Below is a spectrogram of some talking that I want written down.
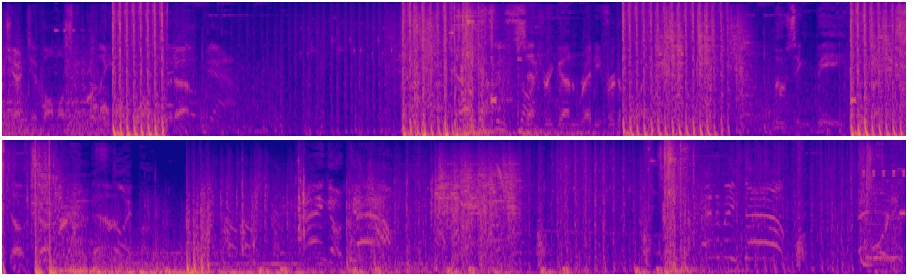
Objective almost complete. Keep it up. Targets in sight. Sentry gun ready for deployment. Losing B. Inbound. Tango down! Enemy down! Warning,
